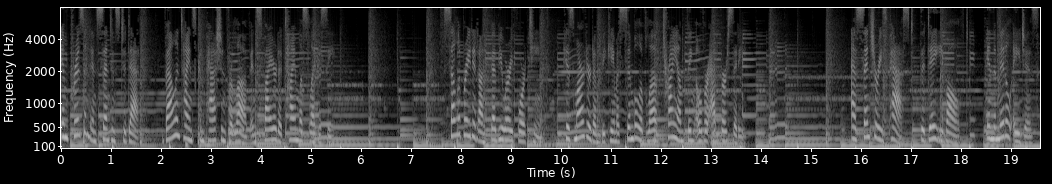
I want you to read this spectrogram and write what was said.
Imprisoned and sentenced to death, Valentine's compassion for love inspired a timeless legacy. Celebrated on February 14th, his martyrdom became a symbol of love triumphing over adversity. As centuries passed, the day evolved. In the Middle Ages,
